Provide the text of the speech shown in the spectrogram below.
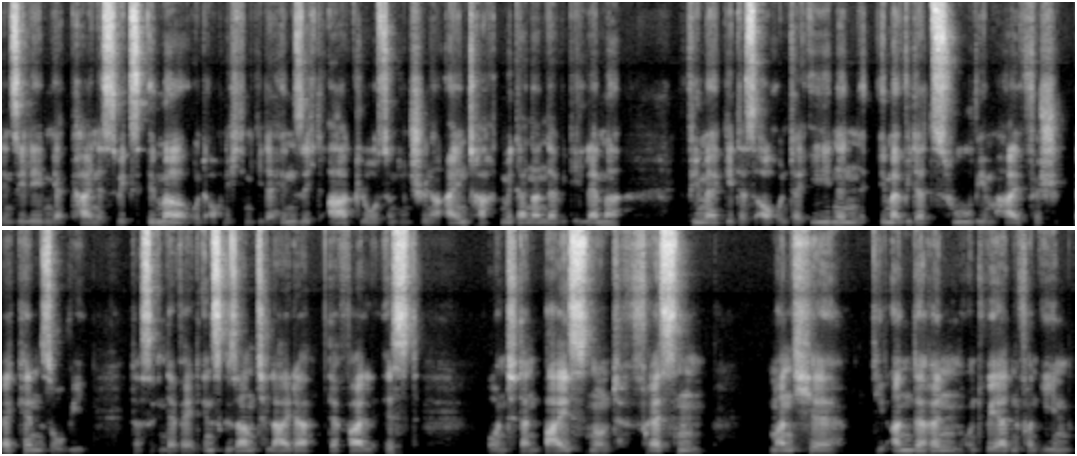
denn sie leben ja keineswegs immer und auch nicht in jeder Hinsicht arglos und in schöner Eintracht miteinander wie die Lämmer. Vielmehr geht es auch unter ihnen immer wieder zu wie im Haifischbecken, so wie das in der Welt insgesamt leider der Fall ist. Und dann beißen und fressen manche die anderen und werden von ihnen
